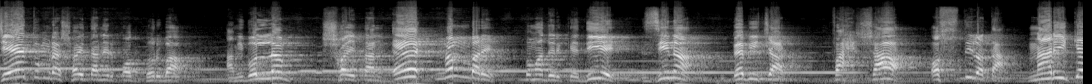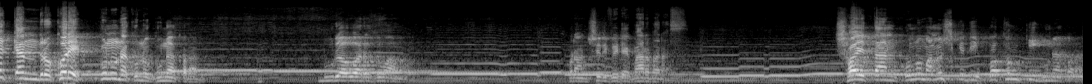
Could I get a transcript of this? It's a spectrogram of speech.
যে তোমরা শয়তানের পথ ধরবা, আমি বললাম, শয়তান এক নম্বরে তোমাদেরকে দিয়ে জিনা ব্যভিচার ফাহশা অশ্লীলতা নারীকে কেন্দ্র করে কোনো না কোনো গুণা করানো বুড়াও আর জোয়ান কোরআন শরীফ এটা বারবার আছে। শয়তান কোন মানুষকে দিয়ে প্রথম কি গুণা করা?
